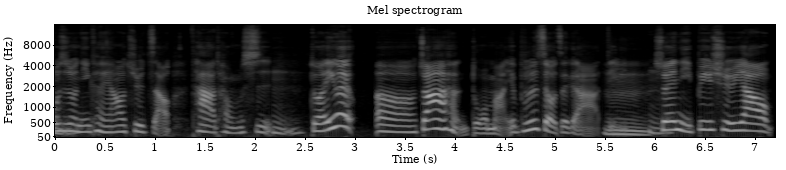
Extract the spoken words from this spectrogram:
或是说你可能要去找他的同事，嗯。对，因为呃专案很多嘛，也不是只有这个阿弟，所以你必须要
